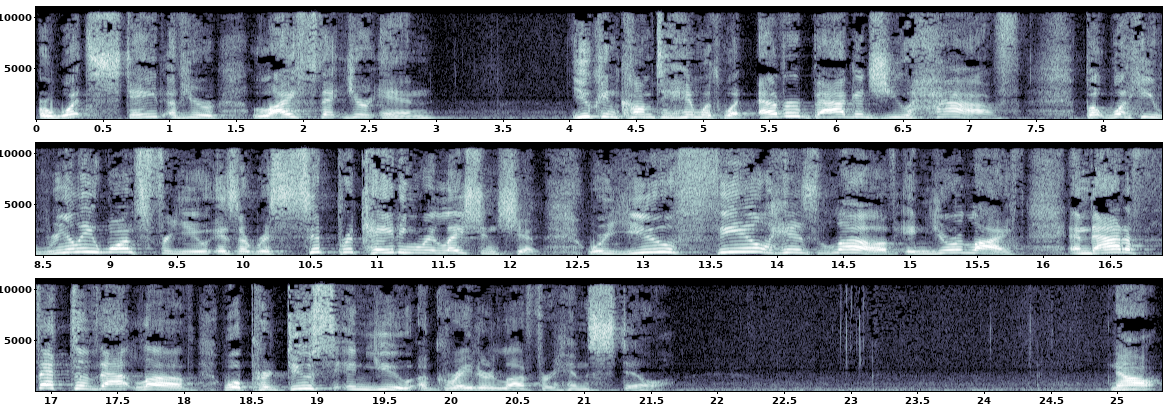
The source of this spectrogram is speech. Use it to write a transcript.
or what state of your life that you're in. You can come to Him with whatever baggage you have. But what He really wants for you is a reciprocating relationship where you feel His love in your life. And that effect of that love will produce in you a greater love for Him still. Now,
